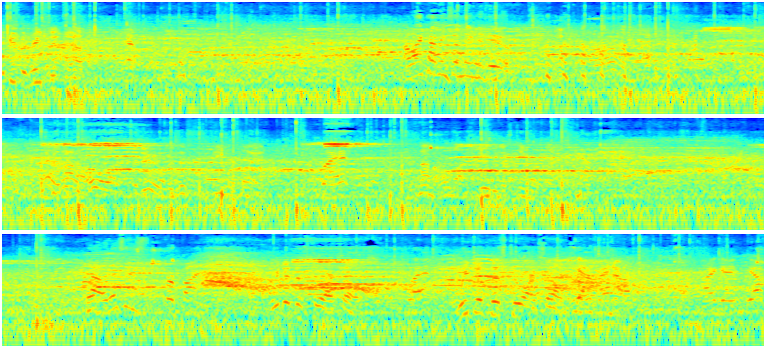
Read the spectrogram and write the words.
If you can reach it, yeah. I like having something to do. Yeah, there's not a whole lot to do with this team we're playing. What? There's not a whole lot to do with this team we're playing. No, this is for fun. We did this to ourselves. What? We did this to ourselves. Yeah, I know. I get. Yep.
